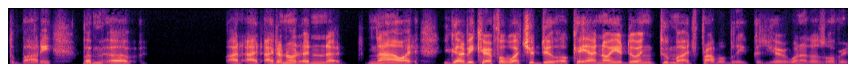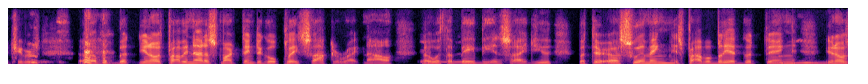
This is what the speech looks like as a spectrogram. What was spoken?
the body. But uh, I, I, I don't know. And uh, now I, you got to be careful what you do. Okay, I know you're doing too much probably because you're one of those overachievers, uh, but but you know it's probably not a smart thing to go play soccer right now uh, with a baby inside you. But there, uh, swimming is probably a good thing. Mm-hmm. You know,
